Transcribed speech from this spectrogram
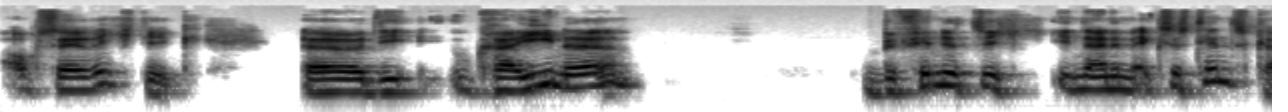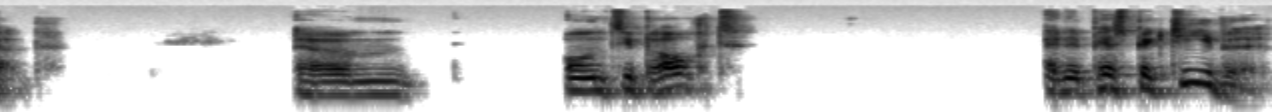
auch sehr richtig. Äh, die Ukraine befindet sich in einem Existenzkampf. Ähm, und sie braucht eine Perspektive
